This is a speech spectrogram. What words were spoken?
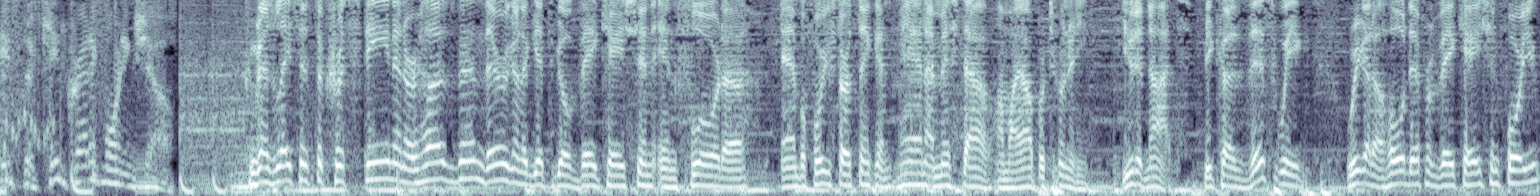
It's the Kidd Kraddick Morning Show. Congratulations to Christine and her husband. They're going to get to go vacation in Florida. And before you start thinking, man, I missed out on my opportunity, you did not. Because this week, we got a whole different vacation for you.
